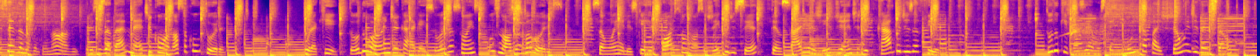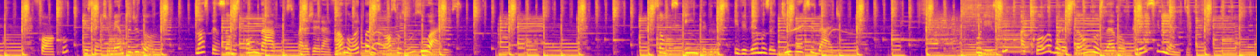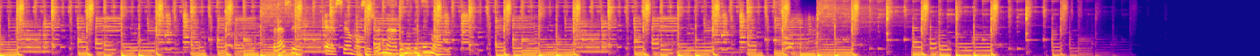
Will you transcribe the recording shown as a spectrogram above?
Para ser da 99, precisa dar match com a nossa cultura. Por aqui, todo Orange carrega em suas ações os nossos valores. São eles que reforçam nosso jeito de ser, pensar e agir diante de cada desafio. Tudo que fazemos tem muita paixão e diversão, foco e sentimento de dono. Nós pensamos com dados para gerar valor para os nossos usuários. Somos e vivemos a diversidade. Por isso, a colaboração nos leva ao crescimento. Prazer! Essa é a nossa Jornada 99.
